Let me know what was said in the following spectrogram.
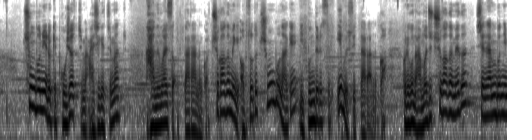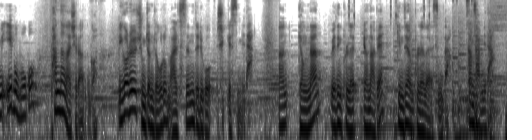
충분히 이렇게 보셨지만 아시겠지만 가늠할 수 없다라는 것. 추가 금액이 없어도 충분하게 이쁜 드레스를 입을 수 있다라는 것. 그리고 나머지 추가 금액은 신랑부님이 입어보고 판단하시라는 것. 이거를 중점적으로 말씀드리고 싶겠습니다. 경남 웨딩 플랜 연합의 김태현 플래너였습니다. 감사합니다.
